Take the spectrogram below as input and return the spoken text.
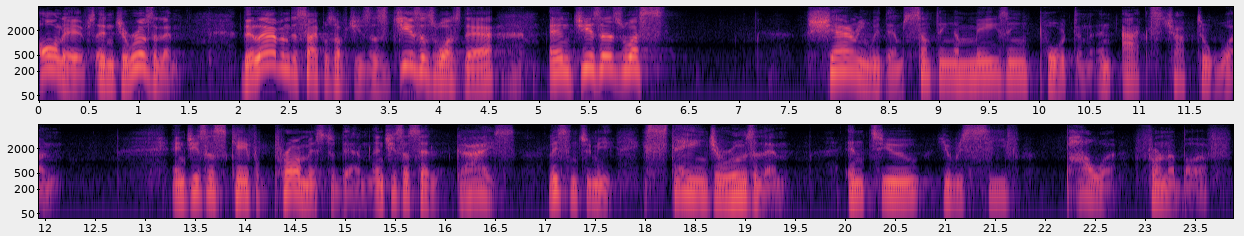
Olives in Jerusalem. The 11 disciples of Jesus, Jesus was there, and Jesus was sharing with them something amazing important in Acts chapter 1. And Jesus gave a promise to them. And Jesus said, Guys, listen to me. Stay in Jerusalem until you receive power from above.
